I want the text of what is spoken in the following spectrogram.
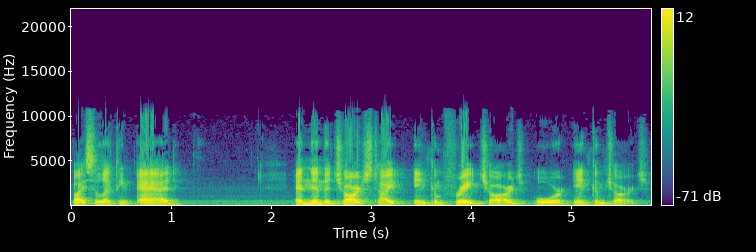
by selecting Add and then the charge type Income Freight Charge or Income Charge.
